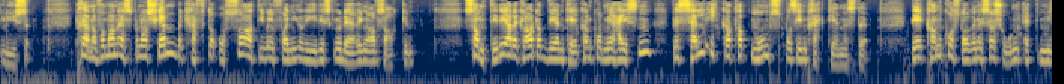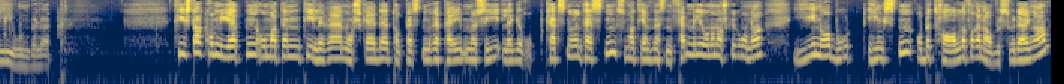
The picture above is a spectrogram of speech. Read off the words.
lyset. Trenerformann Espen Askjem bekrefter også at de vil få en juridisk vurdering av saken. Samtidig er det klart at DNT kan komme i heisen ved selv ikke ha tatt moms på sin trekktjeneste. Det kan koste organisasjonen et millionbeløp. Tirsdag kom nyheten om at den tidligere norskeide topphesten Repay Merci legger opp. Kretsen rundt hesten, som har tjent nesten fem millioner norske kroner, gir nå bort hingsten og betaler for en avlsvurdering av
